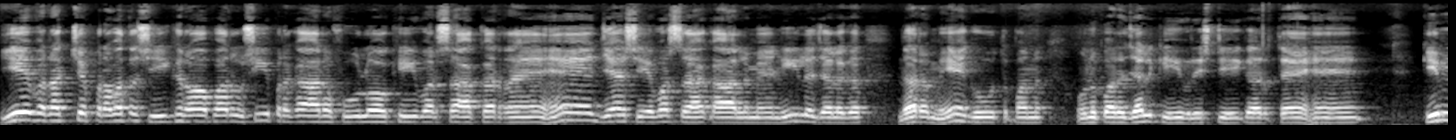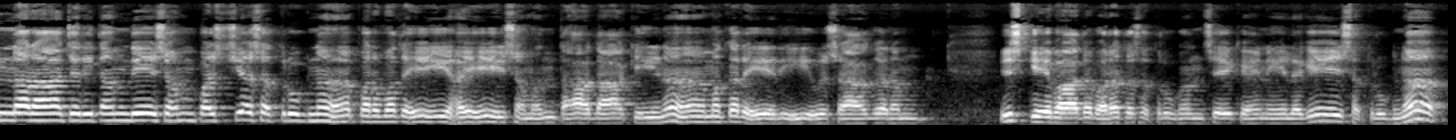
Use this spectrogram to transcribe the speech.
ये वृक्ष पर्वत शिखरों पर उसी प्रकार फूलों की वर्षा कर रहे हैं, जैसे वर्षा काल में नील जल धर मेघ उत्पन्न उन पर जल की वृष्टि करते हैं। किम नराचरितं देशं पश्य शत्रुघ्न पर्वते हये समन्तादाकीर्ण मकरेरिव सागरम। इसके बाद भरत शत्रुघ्न से कहने लगे, शत्रुघ्न,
